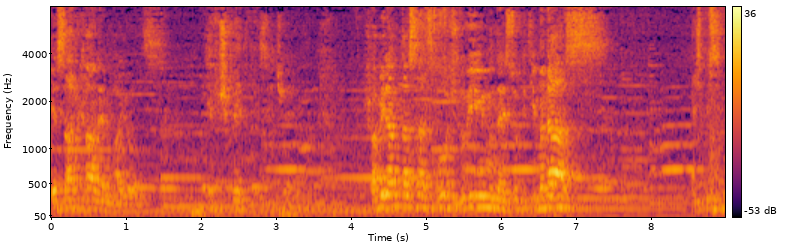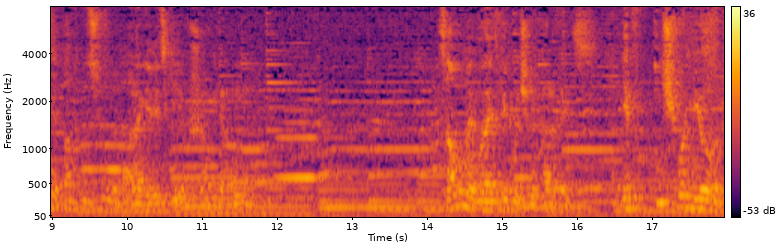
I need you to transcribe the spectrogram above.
ես արքան եմ հայոց, եւ չպետք է զիջել։ Շամիրանն ասաց, ոչ դու իմն ես ու պիտի մնաս։ Այսպիսին է պատմությունը Արագերեցկի եւ Շամիրանի։ Ցավում է, որ այդ ֆիլմը չնկարվեց։ Եվ ինչ որ մի օր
